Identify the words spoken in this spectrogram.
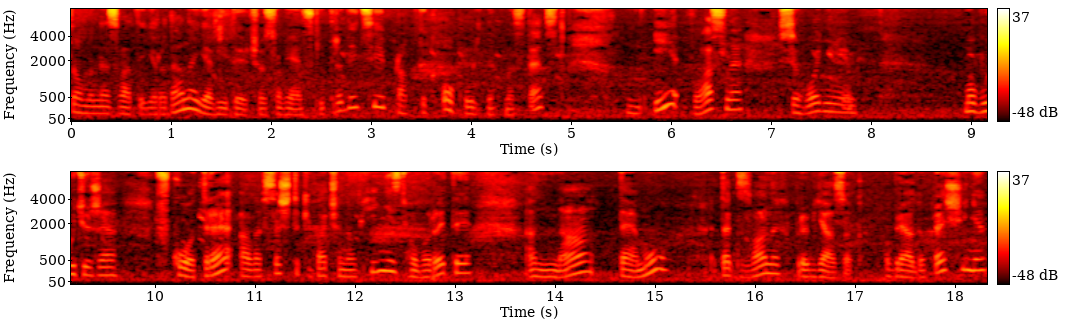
то мене звати Єродана, я відаючи у слов'янській традиції, практик окультних мистецтв. І, власне, сьогодні, мабуть, уже вкотре, але все ж таки бачу необхідність говорити на тему так званих прив'язок обряду хрещення,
